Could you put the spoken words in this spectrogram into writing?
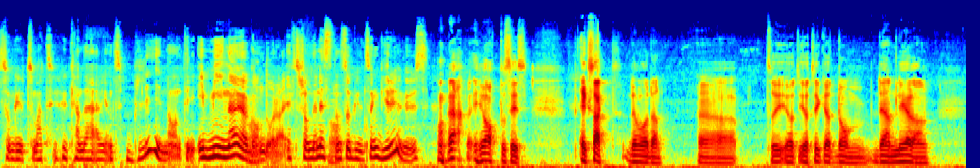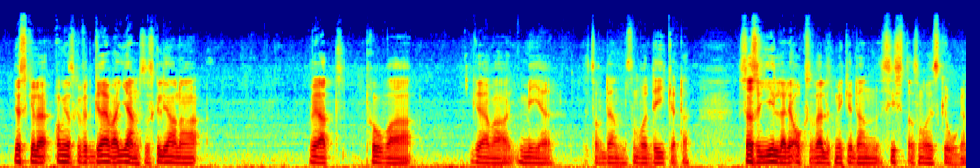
såg ut som att hur kan det här ens bli någonting? I mina ögon då, då eftersom det nästan ja. såg ut som grus. ja, precis. Exakt, det var den. Så jag, jag, tycker att de, den leran, jag skulle, om jag skulle få gräva igen så skulle jag gärna velat prova gräva mer av den som var diket där. Sen så gillade jag också väldigt mycket den sista som var i skogen.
